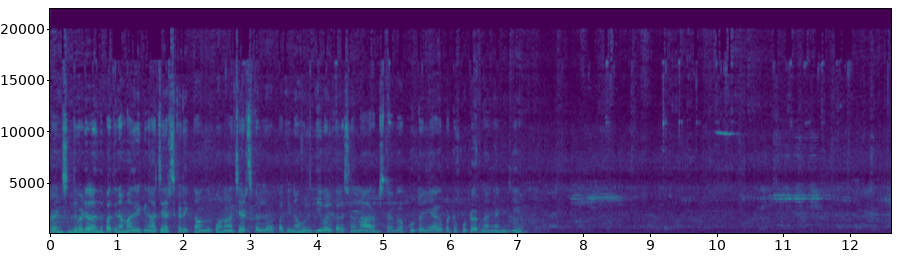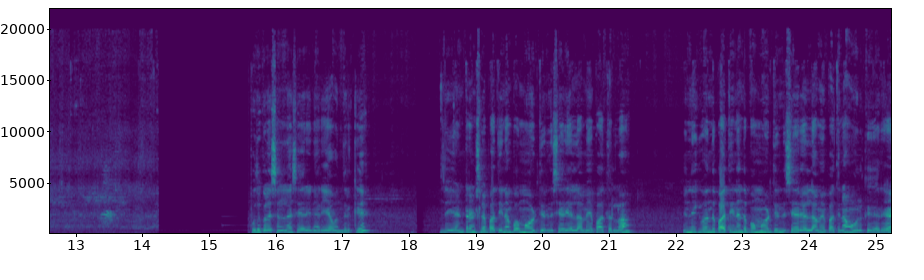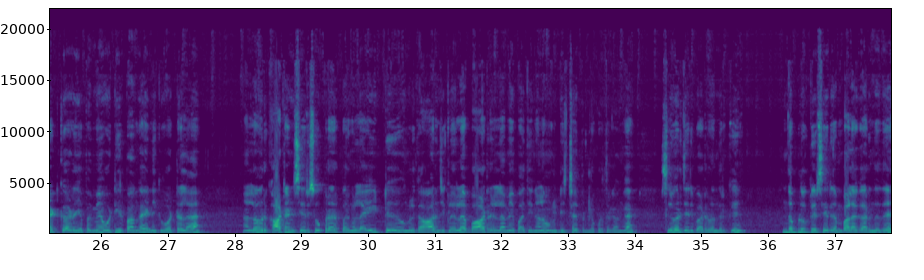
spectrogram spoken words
Friends இந்த வீடியோவில் வந்து பார்த்தீங்கன்னா மதுரைக்கு நாச்சியார்ஸ் கடைக்கு தான் வந்திருக்கோம். நாச்சியார்ஸ் கடையில் பார்த்தீங்கன்னா உங்களுக்கு தீபாவளி கலெக்ஷன்லாம் ஆரம்பிச்சிட்டாங்க. கூட்டம் ஏகப்பட்ட கூட்டம் இருந்தாங்க அன்றைக்கி புது கலெக்ஷன்லாம் சேரீ நிறையா வந்திருக்கு. இந்த என்ட்ரன்ஸில் பார்த்தீங்கன்னா பொம்மை ஒட்டியிருந்த சேரீ எல்லாமே பார்த்துடலாம் இன்றைக்கி வந்து பார்த்தீங்கன்னா இந்த பொம்மை ஒட்டியிருந்த சேரீ எல்லாமே பார்த்தீங்கன்னா உங்களுக்கு ரேட் கார்டு எப்போவுமே ஒட்டியிருப்பாங்க. இன்றைக்கி ஒட்டலை. நல்ல ஒரு காட்டன் சேரீ சூப்பராக இருப்பாருங்க லைட்டு உங்களுக்கு ஆரஞ்சு கலரில் பார்டர் எல்லாமே பார்த்தீங்கனாலும் உங்களுக்கு டிஜிட்டல் பிரிண்டில் கொடுத்துருக்காங்க. சில்வர் ஜெரி பார்டர் வந்திருக்கு. இந்த ப்ளூ கலர் சேரீ ரொம்ப அழகாக இருந்தது.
